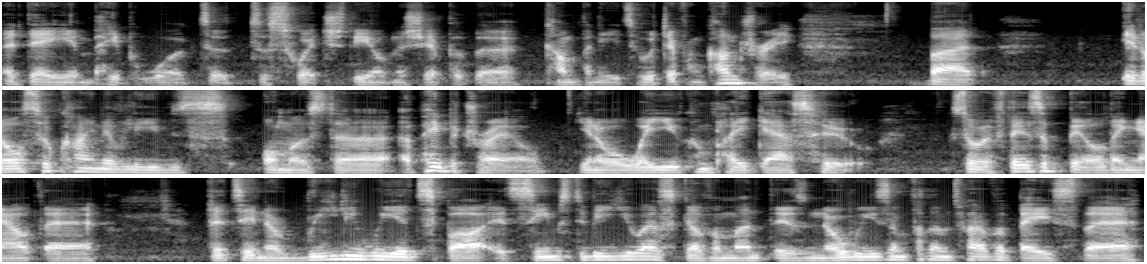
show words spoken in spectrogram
a day in paperwork to, to switch the ownership of the company to a different country. But it also kind of leaves almost a, a paper trail, you know, a way you can play guess who. So if there's a building out there that's in a really weird spot, it seems to be US government, there's no reason for them to have a base there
